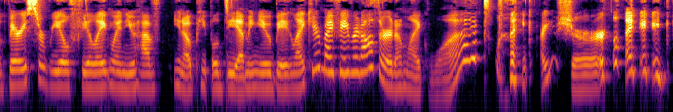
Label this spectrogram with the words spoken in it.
a very surreal feeling when you have you know people DMing you being like you're my favorite author. And I'm like what? Like are you sure? Like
